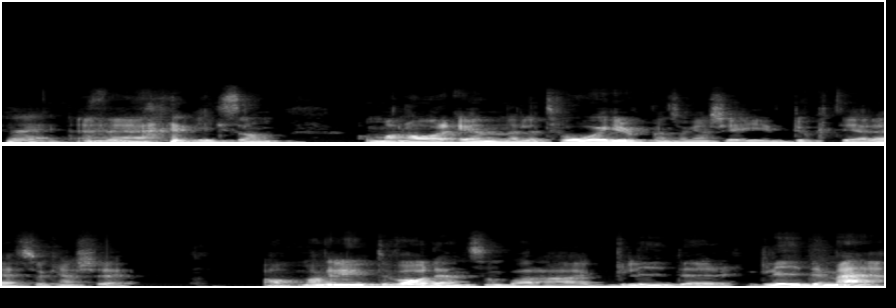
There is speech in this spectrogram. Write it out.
Nej. Eh, liksom, om man har en eller två i gruppen som kanske är duktigare så kanske... Ja, man vill ju inte vara den som bara glider, glider med.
